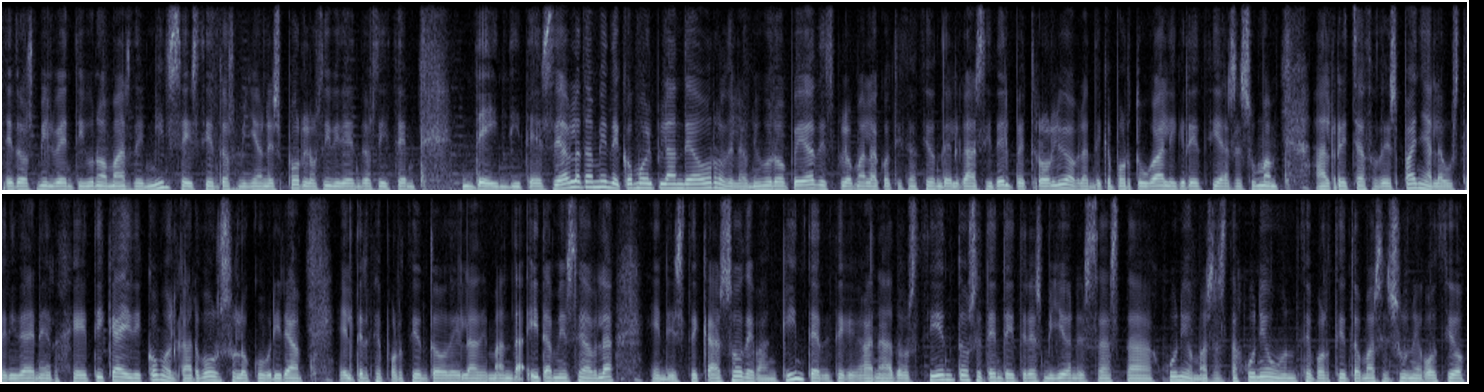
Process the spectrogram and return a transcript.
de 2021 a más de 1.600 millones por los dividendos, dicen, de Inditex. Se habla también de cómo el plan de ahorro de la Unión Europea desploma la cotización del gas y del petróleo. Hablan de que Portugal y Grecia se suman al rechazo de España la austeridad energética y de cómo el carbón solo cubrirá el 13% de la demanda. Y también se habla, en este caso, de Bankinter. Dice que gana 273 millones hasta junio, más hasta junio, un 11% más en su negocio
